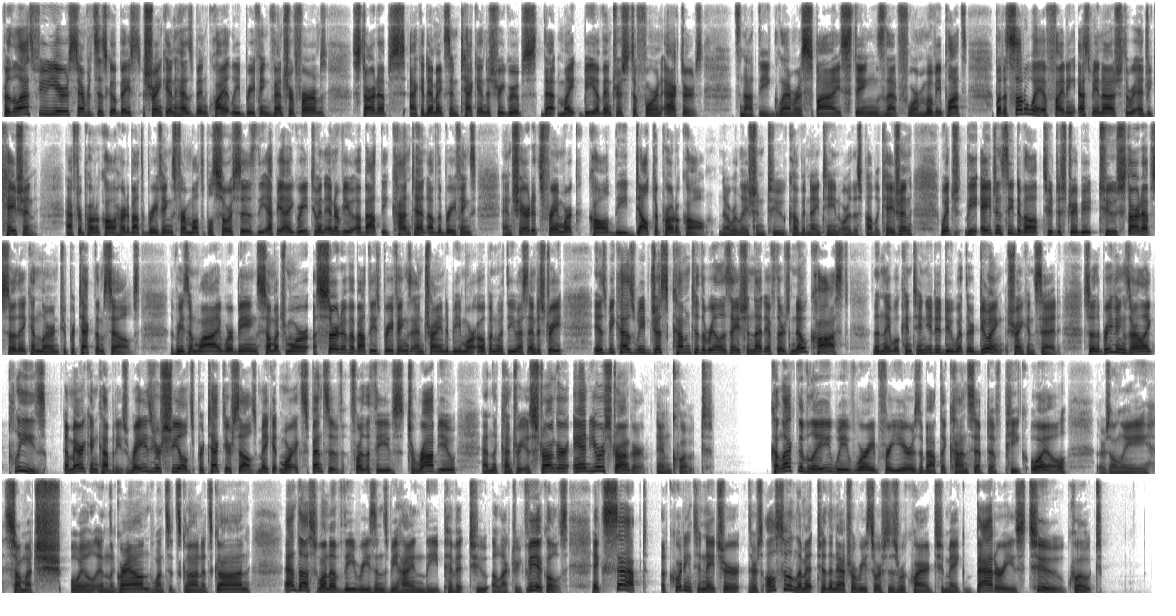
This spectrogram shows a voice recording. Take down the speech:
For the last few years, San Francisco based Shrinkin has been quietly briefing venture firms, startups, academics, and tech industry groups that might be of interest to foreign actors. It's not the glamorous spy stings that form movie plots, but a subtle way of fighting espionage through education. After Protocol heard about the briefings from multiple sources, the FBI agreed to an interview about the content of the briefings and shared its framework called the Delta Protocol, no relation to COVID 19 or this publication, which the agency developed to distribute to startups so they can learn to protect protect themselves. The reason why we're being so much more assertive about these briefings and trying to be more open with the U.S. industry is because we've just come to the realization that if there's no cost, then they will continue to do what they're doing, Shrinkin said. So the briefings are like, please, American companies, raise your shields, protect yourselves, make it more expensive for the thieves to rob you, and the country is stronger and you're stronger, end quote. Collectively, we've worried for years about the concept of peak oil. There's only so much oil in the ground. Once it's gone, it's gone. And thus, one of the reasons behind the pivot to electric vehicles. Except, according to nature, there's also a limit to the natural resources required to make batteries, too. Quote,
